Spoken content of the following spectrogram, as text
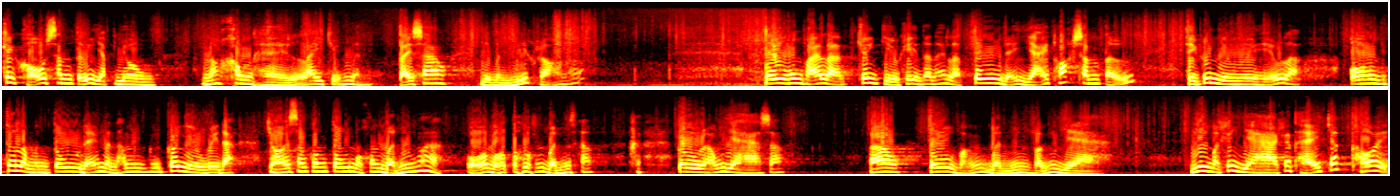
cái khổ sanh tử dập dồn, nó không hề lay chuyển mình. Tại sao? Vì mình biết rõ nó. Tu không phải là, cái chiều khi người ta nói là tu để giải thoát sanh tử. Thì có nhiều người hiểu là, ô, tức là mình tu để mình không có nhiều vị đặt trời ơi, sao con tu mà con bệnh quá à? ủa, bộ tu không bệnh sao? Tu rồi không già sao? Phải không? Tu vẫn bệnh, vẫn già. Nhưng mà cái già cái thể chất thôi,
